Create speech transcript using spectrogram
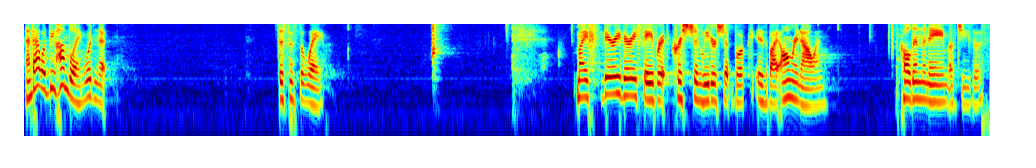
And that would be humbling, wouldn't it? This is the way. My very, very favorite Christian leadership book is by Henri Nouwen called In the Name of Jesus.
